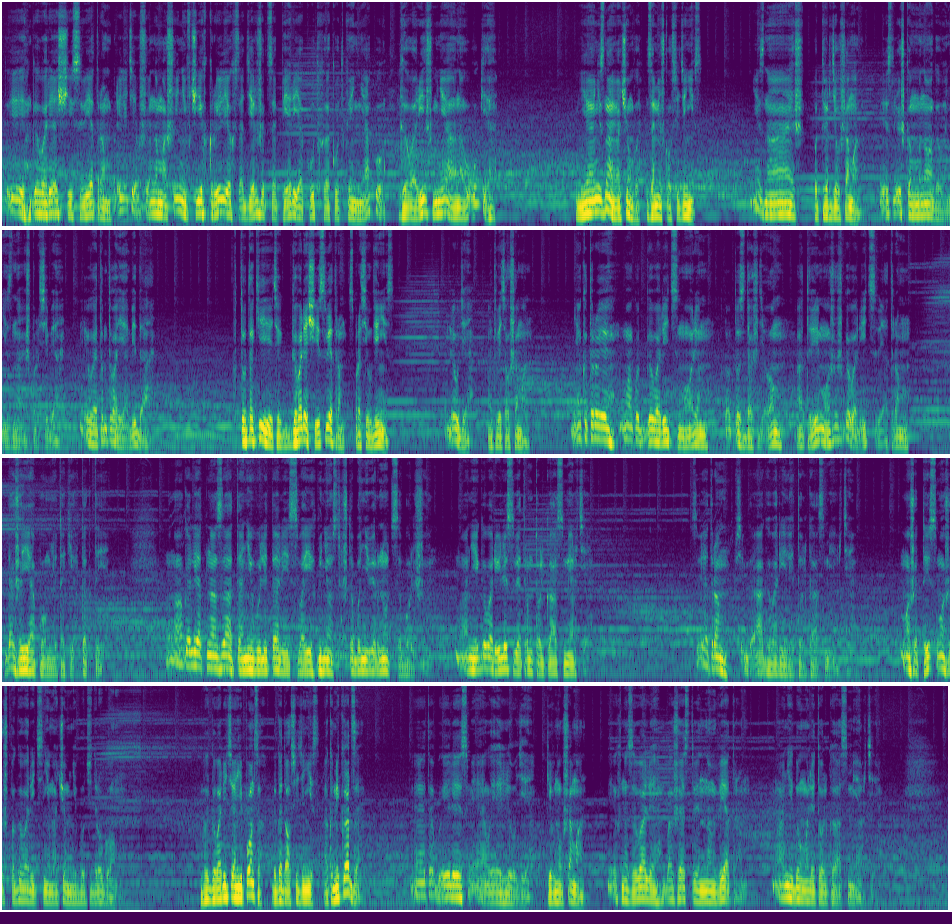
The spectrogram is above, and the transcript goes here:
«Ты, говорящий с ветром, прилетевший на машине, в чьих крыльях содержатся перья Кутха Кутканяку, говоришь мне о науке?» «Я не знаю, о чем вы», – замешкался Денис. «Не знаешь», – подтвердил шаман. «Ты слишком многого не знаешь про себя, и в этом твоя беда». «Кто такие эти, говорящие с ветром?» – спросил Денис. «Люди», – ответил шаман. «Некоторые могут говорить с морем, кто-то с дождем, а ты можешь говорить с ветром. Даже я помню таких, как ты». Много лет назад они вылетали из своих гнезд, чтобы не вернуться больше. Они говорили с ветром только о смерти. С ветром всегда говорили только о смерти. Может, ты сможешь поговорить с ним о чем-нибудь другом? «Вы говорите о японцах?» – догадался Денис. «О камикадзе?» «Это были смелые люди», – кивнул шаман. Их называли «божественным ветром», но они думали только о смерти.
